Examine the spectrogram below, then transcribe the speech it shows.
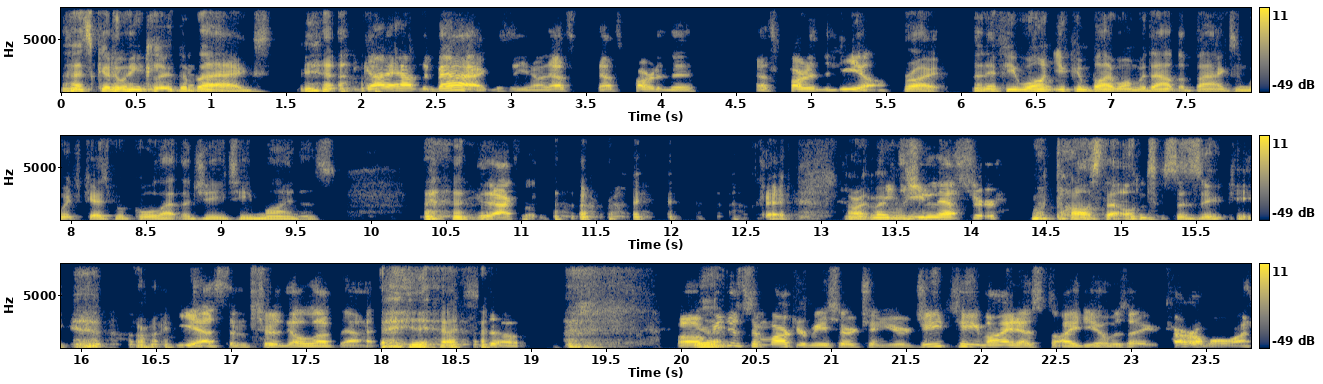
That's going to include the bags. Yeah, you got to have the bags. You know, that's that's part of the that's part of the deal. Right. And if you want, you can buy one without the bags, in which case we'll call that the GT minus. Exactly. right. Okay. All right. Maybe GT we lesser. We'll pass that on to Suzuki. All right. Yes, I'm sure they'll love that. yeah. So uh, yeah. we did some market research and your GT minus idea was a terrible one.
